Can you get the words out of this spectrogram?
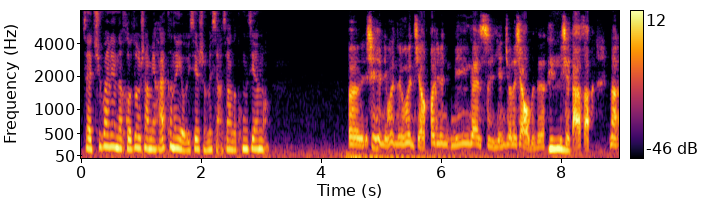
在区块链的合作上面还可能有一些什么想象的空间吗？呃，谢谢你问这个问题啊，发觉您应该是研究了一下我们的一些打法。那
